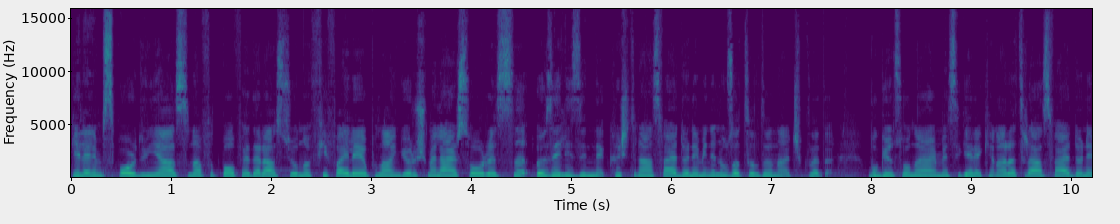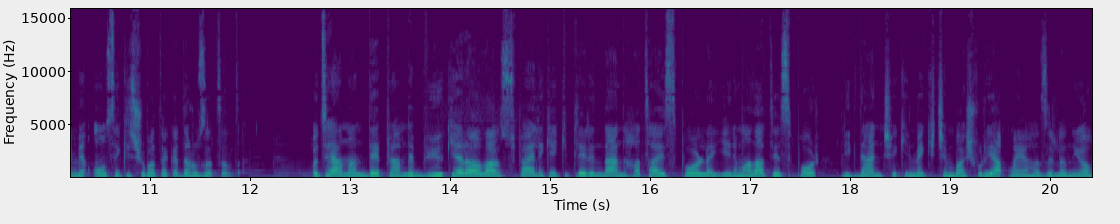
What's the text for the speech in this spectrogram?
Gelelim spor dünyasına. Futbol Federasyonu FIFA ile yapılan görüşmeler sonrası özel izinle kış transfer döneminin uzatıldığını açıkladı. Bugün sona ermesi gereken ara transfer dönemi 18 Şubat'a kadar uzatıldı. Öte yandan depremde büyük yara alan Süper Lig ekiplerinden Hatay Spor'la Yeni Malatya Spor ligden çekilmek için başvuru yapmaya hazırlanıyor.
